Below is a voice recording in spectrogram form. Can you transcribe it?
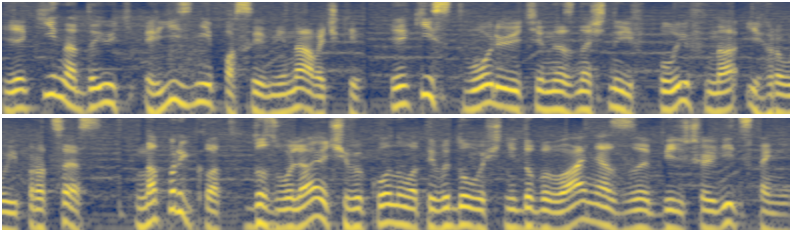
які надають різні пасивні навички, які створюють незначний вплив на ігровий процес. Наприклад, дозволяючи виконувати видовищні добивання з більшої відстані,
